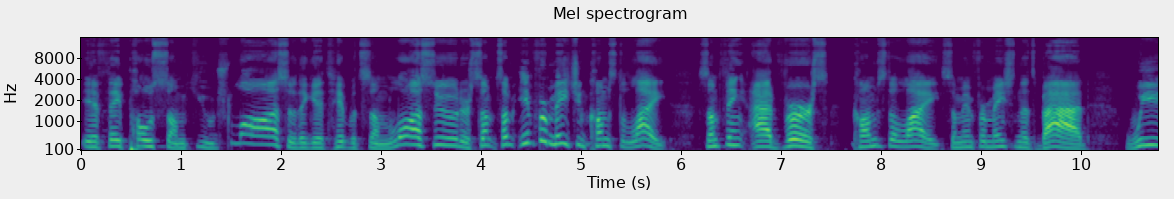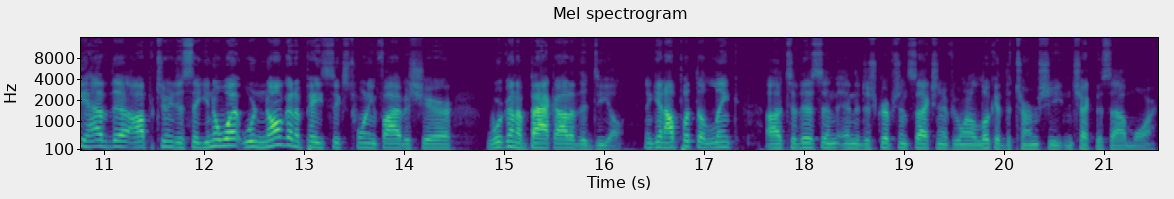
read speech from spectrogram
if they post some huge loss or they get hit with some lawsuit or some some information comes to light, something adverse comes to light, some information that's bad, we have the opportunity to say, you know what, we're not going to pay 625 a share. We're going to back out of the deal. And again, I'll put the link uh, to this in, in the description section if you want to look at the term sheet and check this out more.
